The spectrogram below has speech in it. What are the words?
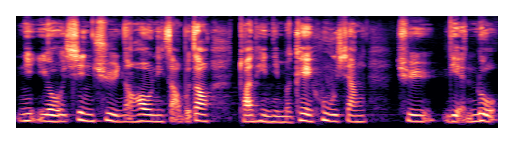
你有兴趣，然后你找不到团体，你们可以互相去联络。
